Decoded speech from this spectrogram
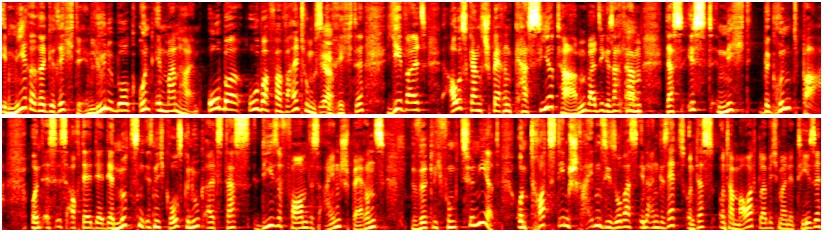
mehrere Gerichte in Lüneburg und in Mannheim, Ober, Oberverwaltungsgerichte, ja. jeweils Ausgangssperren kassiert haben, weil sie gesagt ja. haben, das ist nicht begründbar. Und es ist auch der, der, der Nutzen ist nicht groß genug, als dass diese Form des Einsperrens wirklich funktioniert. Und trotzdem schreiben sie sowas in ein Gesetz. Und das untermauert, glaube ich, meine These,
